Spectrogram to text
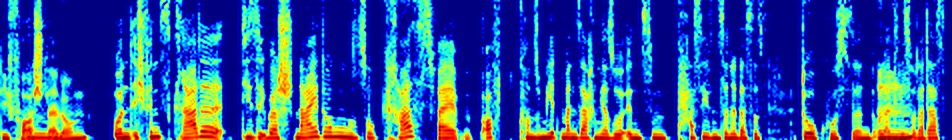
die Vorstellung. Mhm. Und ich finde es gerade diese Überschneidung so krass, weil oft konsumiert man Sachen ja so in diesem passiven Sinne, dass es Dokus sind oder mhm. dies oder das.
